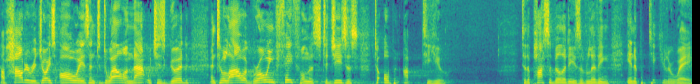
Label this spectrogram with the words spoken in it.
of how to rejoice always and to dwell on that which is good and to allow a growing faithfulness to Jesus to open up to you, to the possibilities of living in a particular way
